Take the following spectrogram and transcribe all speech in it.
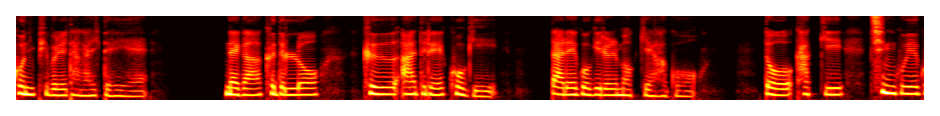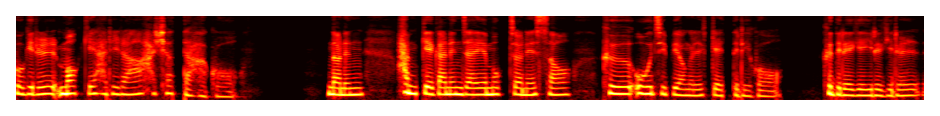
곤핍을 당할 때에 내가 그들로 그 아들의 고기, 딸의 고기를 먹게 하고 또 각기 친구의 고기를 먹게 하리라 하셨다 하고 너는 함께 가는 자의 목전에서 그 오지병을 깨뜨리고 그들에게 이르기를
